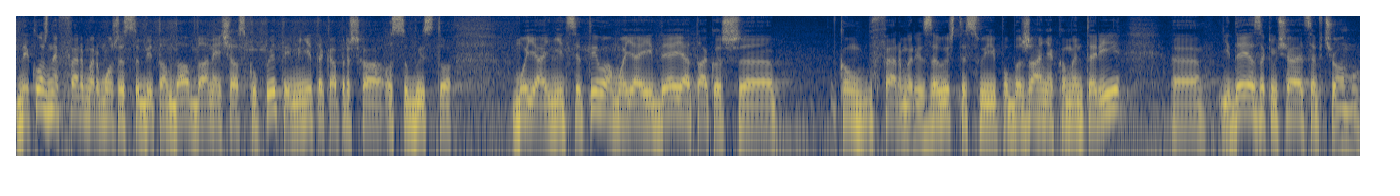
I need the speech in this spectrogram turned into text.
Не кожен фермер може собі там да, в даний час купити. Мені така прийшла особисто моя ініціатива, моя ідея. Також е, фермери, залиште свої побажання, коментарі. Е, ідея заключається в чому?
